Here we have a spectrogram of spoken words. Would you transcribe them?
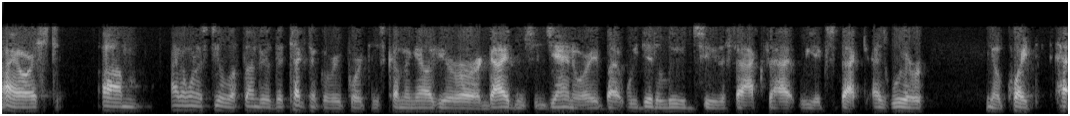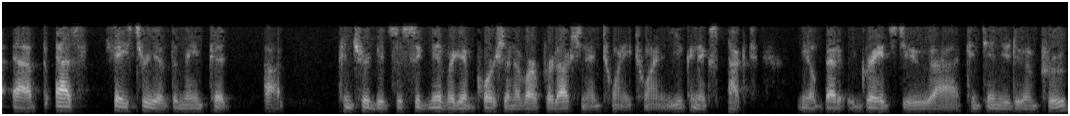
Hi, Orest. Um, I don't wanna steal the thunder of the technical report that's coming out here or our guidance in January, but we did allude to the fact that we expect as we're, you know, quite uh, as phase three of the main pit uh, contributes a significant portion of our production in 2020, you can expect, you know, better grades to continue to improve.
